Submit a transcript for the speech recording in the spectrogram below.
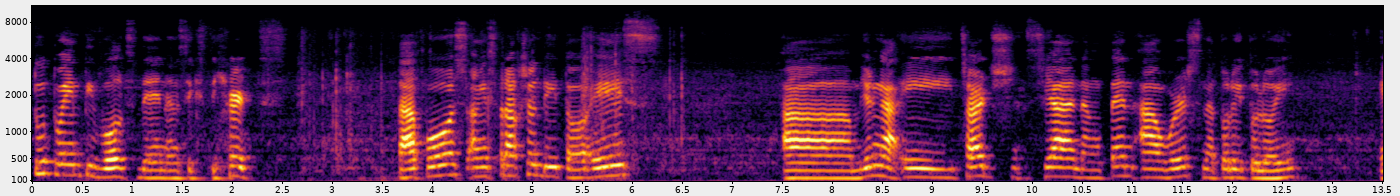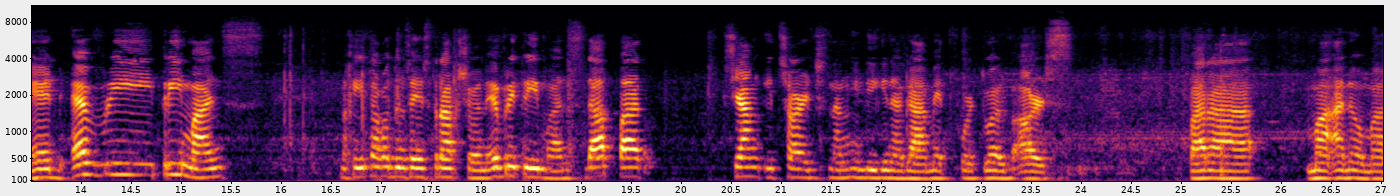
220 volts din and 60 Hz. Tapos, ang instruction dito is, um, yun nga, i-charge siya ng 10 hours na tuloy-tuloy. And every 3 months, nakita ko dun sa instruction, every 3 months, dapat siyang i-charge ng hindi ginagamit for 12 hours. Para maano ma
